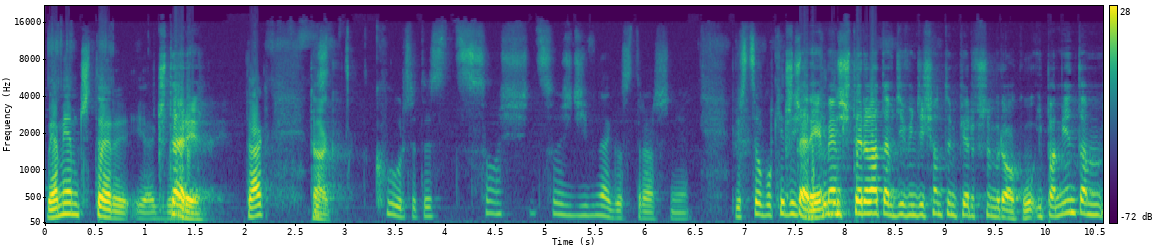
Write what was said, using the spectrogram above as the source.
Bo ja miałem cztery. Jakby. Cztery. Tak? Tak kurczę, to jest coś, coś dziwnego strasznie. Wiesz co, bo kiedyś... Cztery. Bo kiedyś... Ja miałem 4 lata w 91 roku i pamiętam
